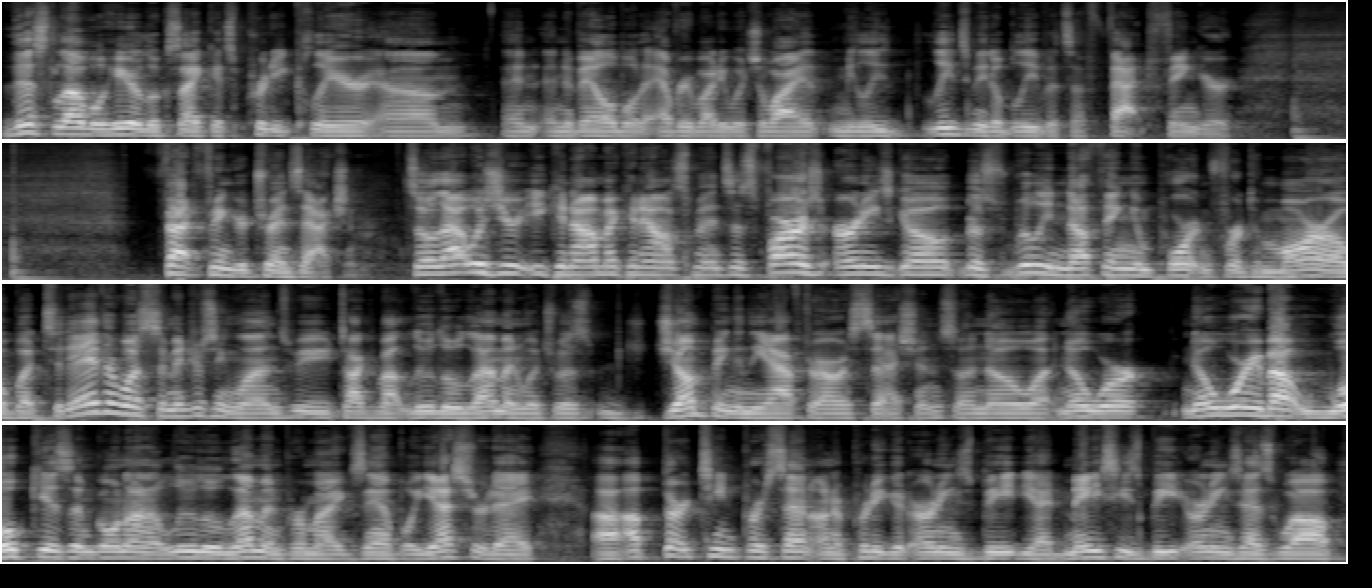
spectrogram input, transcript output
This level here looks like it's pretty clear um, and, and, available to everybody, which is why it leads me to believe it's a fat finger, fat finger transaction. So that was your economic announcements. As far as earnings go, there's really nothing important for tomorrow. But today there was some interesting ones. We talked about Lululemon, which was jumping in the after-hour session. So no, uh, no work, no worry about wokeism going on at Lululemon. Per my example yesterday, uh, up 13% on a pretty good earnings beat. You had Macy's beat earnings as well.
